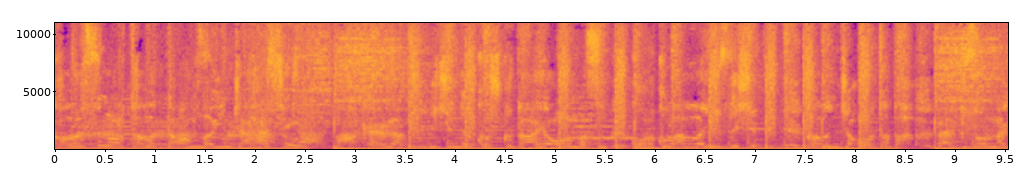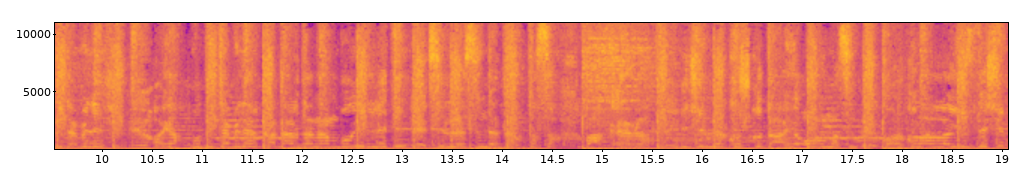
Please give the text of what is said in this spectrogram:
Kalırsın ortalıkta anlayınca her şeyi Bak evlat içinde kuşku dahi olmasın. Korkularla yüzleşip kalınca ortada. Belki zoruna gidebilir. Hayat bu bitebilir. Kader denen bu illetin sillesinde dert Bak evlat içinde kuşku dahi olmasın. Korkularla yüzleşip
